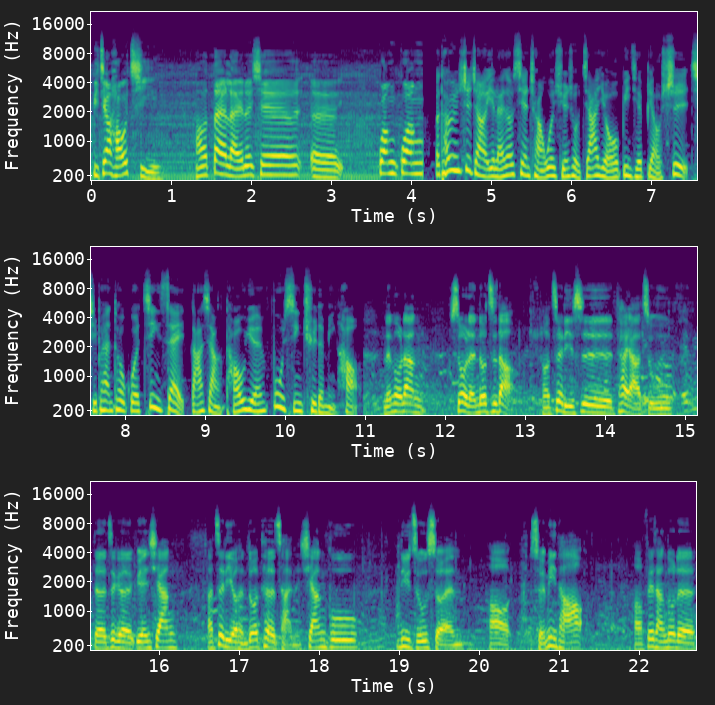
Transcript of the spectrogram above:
比较好骑，然后带来那些呃观光。而桃园市长也来到现场为选手加油，并且表示期盼透过竞赛打响桃园复兴区的名号，能够让所有人都知道，哦，这里是泰雅族的这个原乡，啊，这里有很多特产，香菇、绿竹笋、好水蜜桃。好，非常多的、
